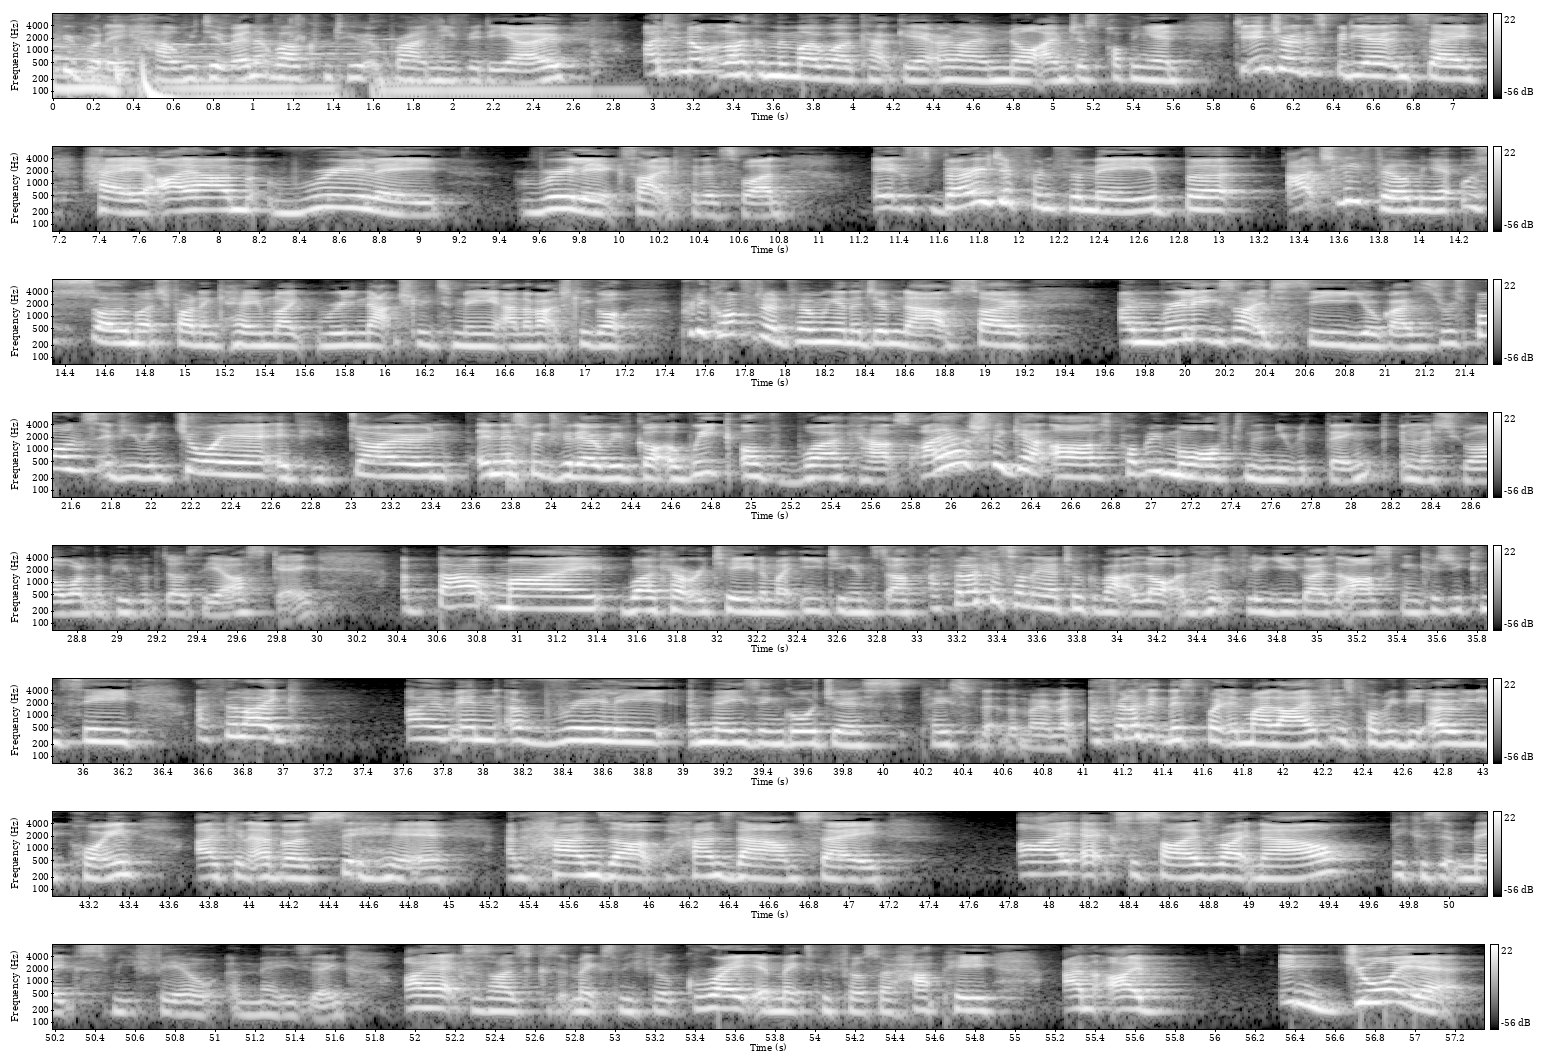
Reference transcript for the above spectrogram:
Everybody, how we doing? Welcome to a brand new video. I do not look like I'm in my workout gear and I'm not. I'm just popping in to intro this video and say, hey, I am really, really excited for this one. It's very different for me, but actually filming it was so much fun and came like really naturally to me and I've actually got pretty confident filming in the gym now. So I'm really excited to see your guys' response, if you enjoy it, if you don't. In this week's video, we've got a week of workouts. I actually get asked probably more often than you would think, unless you are one of the people that does the asking, about my workout routine and my eating and stuff. I feel like it's something I talk about a lot and hopefully you guys are asking because you can see, I feel like I'm in a really amazing, gorgeous place with it at the moment. I feel like at this point in my life is probably the only point I can ever sit here and hands up, hands down say, I exercise right now because it makes me feel amazing. I exercise because it makes me feel great, it makes me feel so happy, and I enjoy it.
